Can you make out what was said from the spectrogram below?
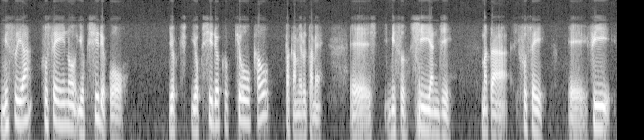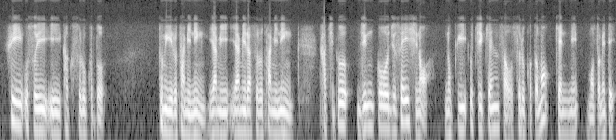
ミスや不正の抑止力を、抑止力強化を高めるため、えー、ミス C&G、また不正、えー、フィー、フィー薄い隠すること、とみるために、闇、闇らするために、家畜人工受精子の抜き打ち検査をすることも県に求めて、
